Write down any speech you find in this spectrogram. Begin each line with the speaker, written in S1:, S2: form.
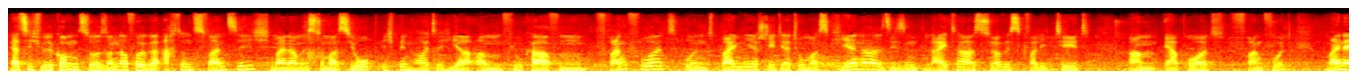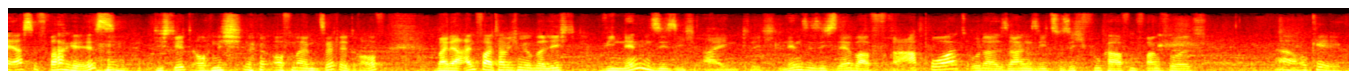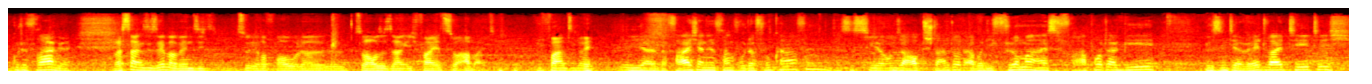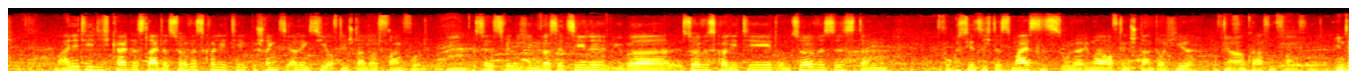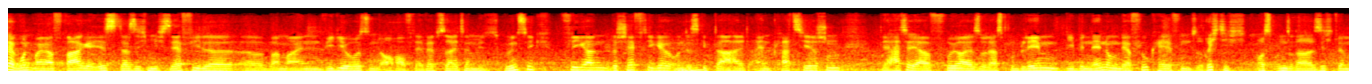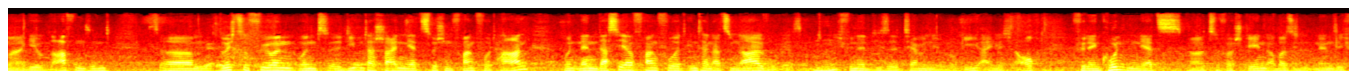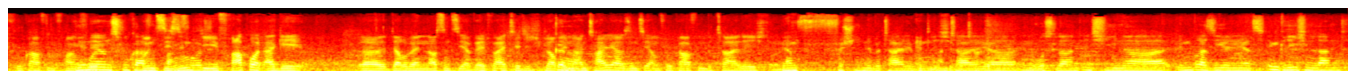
S1: Herzlich willkommen zur Sonderfolge 28. Mein Name ist Thomas Job. Ich bin heute hier am Flughafen Frankfurt und bei mir steht der Thomas Kierner. Sie sind Leiter Servicequalität am Airport Frankfurt. Meine erste Frage ist, die steht auch nicht auf meinem Zettel drauf. Bei der Anfahrt habe ich mir überlegt, wie nennen Sie sich eigentlich? Nennen Sie sich selber Fraport oder sagen Sie zu sich Flughafen Frankfurt
S2: Ah, okay, gute Frage.
S1: Was sagen Sie selber, wenn Sie zu Ihrer Frau oder äh, zu Hause sagen, ich fahre jetzt zur Arbeit? Wie fahren Sie dahin?
S2: Ja, da fahre ich an den Frankfurter Flughafen. Das ist hier unser Hauptstandort, aber die Firma heißt Fraport AG. Wir sind ja weltweit tätig. Meine Tätigkeit als Leiter Servicequalität beschränkt sich allerdings hier auf den Standort Frankfurt. Mhm. Das heißt, wenn ich Ihnen was erzähle über Servicequalität und Services, dann fokussiert sich das meistens oder immer auf den Standort hier, auf den ja. Flughafen Frankfurt.
S1: Hintergrund meiner Frage ist, dass ich mich sehr viele äh, bei meinen Videos und auch auf der Webseite mit Günstigfliegern beschäftige und mhm. es gibt da halt einen Platzhirschen, der hatte ja früher so das Problem, die Benennung der Flughäfen so richtig aus unserer Sicht, wenn wir Geografen sind, ähm, durchzuführen und äh, die unterscheiden jetzt zwischen Frankfurt-Hahn und nennen das hier Frankfurt International, wo wir sind. Mhm. Ich finde diese Terminologie eigentlich auch für den Kunden jetzt äh, zu verstehen, aber sie nennen sich Flughafen Frankfurt. Wir
S2: nennen uns Flughafen
S1: Und sie
S2: Frankfurt.
S1: sind die Fraport AG. Äh, darüber hinaus sind sie ja weltweit tätig. Ich glaube, genau. in Antalya sind sie am Flughafen beteiligt.
S2: wir haben verschiedene Beteiligungen. Antalya, Beteiligungen. in Russland, in China, in Brasilien jetzt, in Griechenland.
